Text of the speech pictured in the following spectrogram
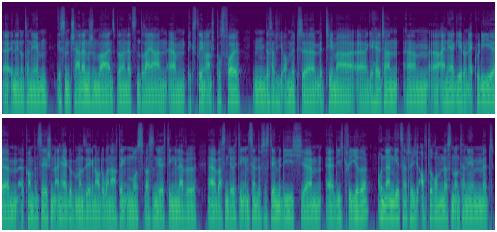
äh, in den Unternehmen, ist ein Challenge und war insbesondere in den letzten drei Jahren ähm, extrem anspruchsvoll. Hm, das natürlich auch mit, äh, mit Thema äh, Gehältern ähm, äh, einhergeht und Equity ähm, äh, Compensation einhergeht, wo man sehr genau darüber nachdenken muss, was sind die richtigen Level, äh, was sind die richtigen Incentive-Systeme, die, ich, ähm, äh, die ich kreiere. Und dann geht es natürlich auch darum, dass ein Unternehmen mit,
